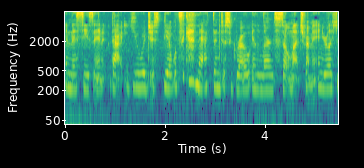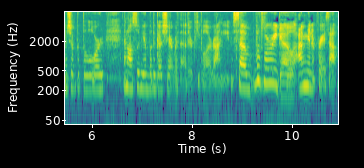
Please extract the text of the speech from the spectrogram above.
in this season that you would just be able to connect and just grow and learn so much from it in your relationship with the Lord and also be able to go share it with other people around you. So before we go, I'm going to pray us out.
